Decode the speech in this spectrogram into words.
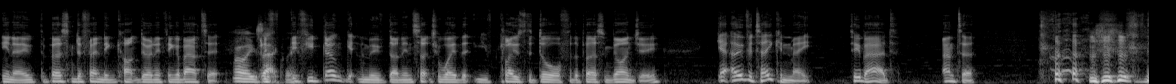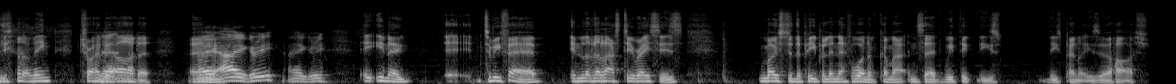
you know, the person defending can't do anything about it. If- exactly. If, you don't get the move done in such a way that you've closed the door for the person behind you, get overtaken, mate. Too bad. Banter. you know what I mean? Try a bit harder. Um, I, I agree. I agree. you know, eh, to be fair, in the last two races, most of the people in F1 have come out and said we think these these penalties are harsh.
